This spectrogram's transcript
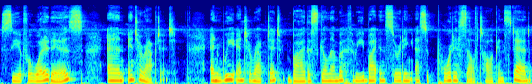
see it for what it is, and interrupt it. And we interrupt it by the skill number three by inserting a supportive self talk instead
